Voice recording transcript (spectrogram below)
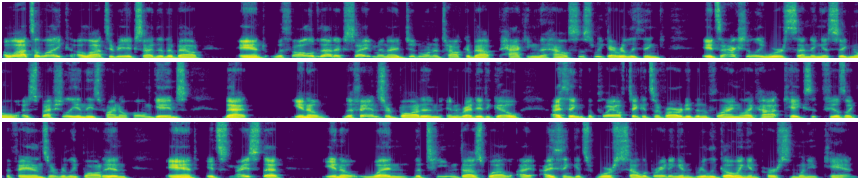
a lot to like, a lot to be excited about. And with all of that excitement, I did want to talk about packing the house this week. I really think it's actually worth sending a signal, especially in these final home games, that you know the fans are bought in and ready to go. I think the playoff tickets have already been flying like hotcakes. It feels like the fans are really bought in, and it's nice that you know when the team does well. I, I think it's worth celebrating and really going in person when you can.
